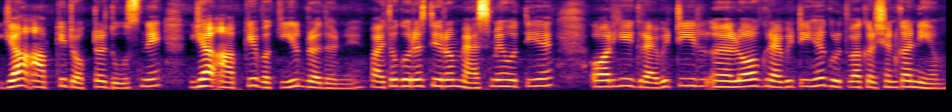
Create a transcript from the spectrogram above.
या आपके डॉक्टर दोस्त ने या आपके वकील ब्रदर ने। पाइथागोरस थ्योरम मैथ्स में होती है और ये ग्रेविटी लॉ ऑफ़ ग्रेविटी है, गुरुत्वाकर्षण का नियम।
